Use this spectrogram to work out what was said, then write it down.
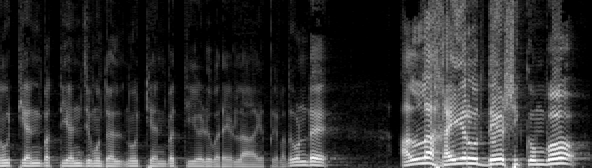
നൂറ്റി അൻപത്തി അഞ്ച് മുതൽ നൂറ്റി അൻപത്തിയേഴ് വരെയുള്ള ആയത്തുകൾ. അതുകൊണ്ട് അല്ല ഹൈർ ഉദ്ദേശിക്കുമ്പോൾ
